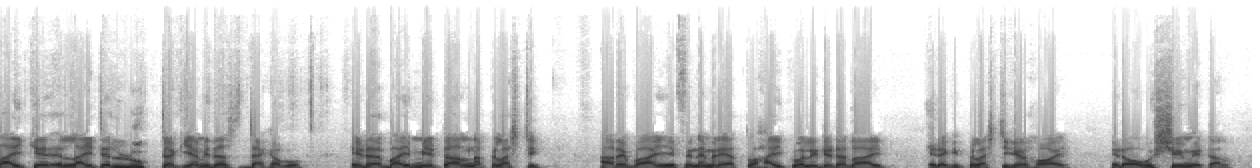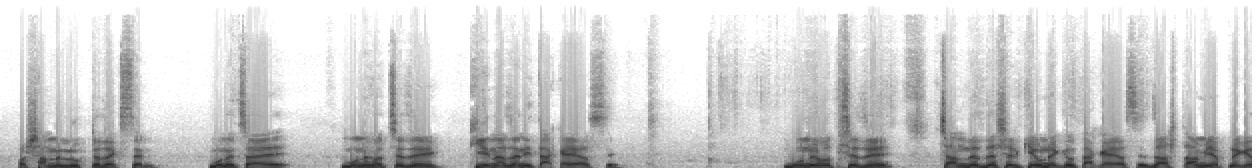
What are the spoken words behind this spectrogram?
লাইকে লাইটের লুকটা কি আমি দেখাবো। এটা ভাই মেটাল না প্লাস্টিক আরে ভাই এফ এন এম এর এত হাই কোয়ালিটি একটা লাইট এটা কি প্লাস্টিকের হয়? এটা অবশ্যই মেটাল ওর সামনের লুকটা দেখছেন? মনে চায় মনে হচ্ছে যে কে না জানি তাকায় আছে। মনে হচ্ছে যে চান্দের দেশের কেউ না কেউ তাকায় আছে। জাস্ট আমি আপনাকে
